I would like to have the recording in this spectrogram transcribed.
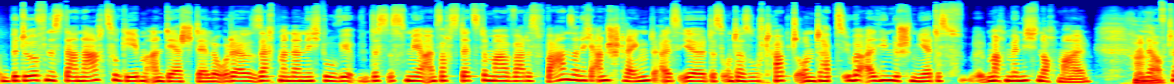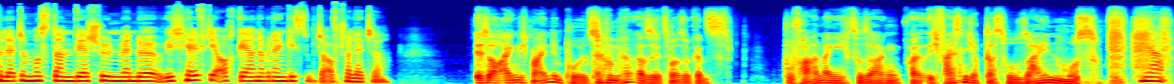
Bedürfnis da nachzugeben an der Stelle? Oder sagt man dann nicht, du, wir, das ist mir einfach das letzte Mal war das wahnsinnig anstrengend, als ihr das untersucht habt und habt es überall hingeschmiert. Das machen wir nicht nochmal. Wenn mhm. du auf Toilette musst, dann wäre schön, wenn du, ich helfe dir auch gerne, aber dann gehst du bitte auf Toilette. Ist auch eigentlich mein Impuls. Ne? Also jetzt mal so ganz profan eigentlich zu sagen, weil ich weiß nicht, ob das so sein muss. Ja.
